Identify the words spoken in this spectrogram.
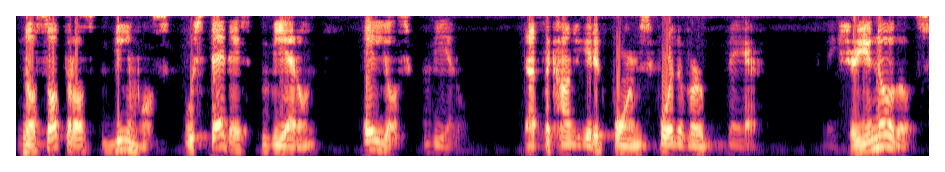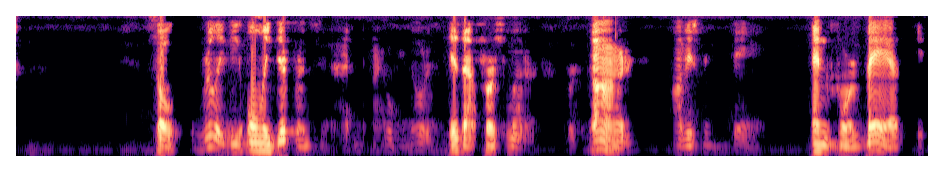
Nosotros vimos. Ustedes vieron. Ellos vieron. That's the conjugated forms for the verb ver. Make sure you know those. So really the only difference, I hope you noticed, is that first letter. For dar, obviously de, and for ver, it's.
